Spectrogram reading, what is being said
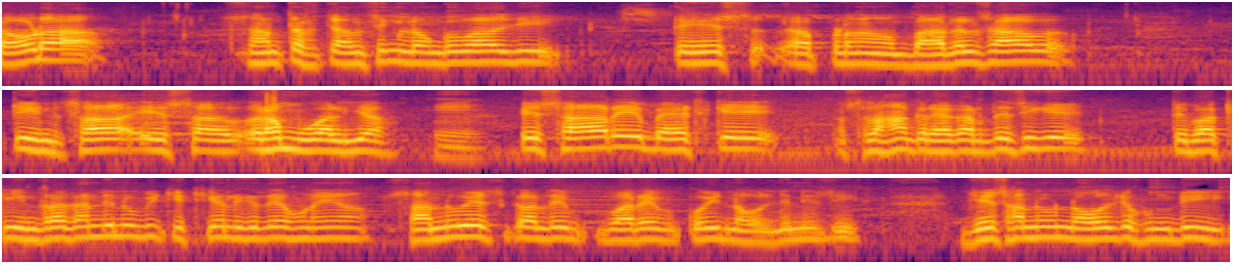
ਟੌੜਾ ਸੰਤ ਹਰਚੰਦ ਸਿੰਘ ਲੌਂਗੋਵਾਲ ਜੀ ਤੇ ਆਪਣਾ ਬਾਦਲ ਸਾਹਿਬ ਢੀਂਡਸਾ ਇਹ ਰਾਮੂਵਾਲੀਆ ਇਹ ਸਾਰੇ ਬੈਠ ਕੇ ਸਲਾਹਾਂ ਕਰਿਆ ਕਰਦੇ ਸੀਗੇ ਤੇ ਬਾਕੀ ਇੰਦਰਾ ਗਾਂਧੀ ਨੂੰ ਵੀ ਚਿੱਠੀਆਂ ਲਿਖਦੇ ਹੋਣੇ ਆ। ਸਾਨੂੰ ਇਸ ਗੱਲ ਦੇ ਬਾਰੇ ਕੋਈ ਨੌਲੇਜ ਨਹੀਂ ਸੀ। ਜੇ ਸਾਨੂੰ ਨੌਲੇਜ ਹੁੰਦੀ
